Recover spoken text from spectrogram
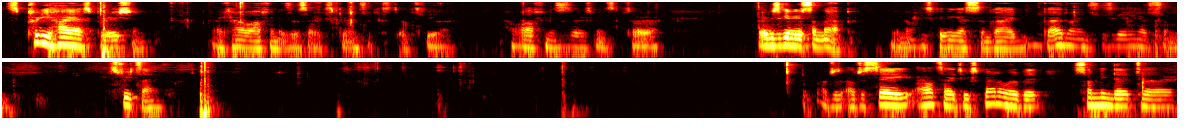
It's pretty high aspiration. Like how often is this our experience of, of tefillah? How often is this our experience of Torah? Rebbe's giving us a map. You know, he's giving us some guide guidelines. He's giving us some street signs. I'll just I'll just say outside to expand a little bit something that uh,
